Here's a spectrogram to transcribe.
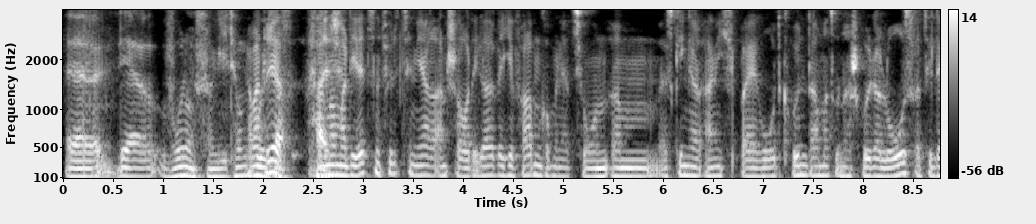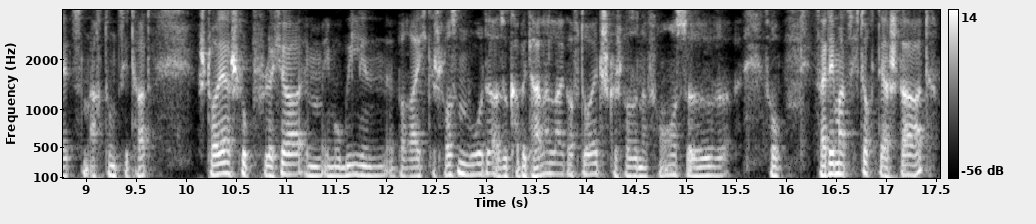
äh, der Wohnungsvermietung. Aber Andreas, wenn man mal die letzten 15 Jahre anschaut, egal welche Farbenkombination, ähm, es ging ja eigentlich bei Rot-Grün damals unter Schröder los, als die letzten, Achtung, Zitat, Steuerschlupflöcher im Immobilienbereich geschlossen wurde, also Kapitalanlage auf Deutsch, geschlossene Fonds. Also so. Seitdem hat sich doch der Staat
